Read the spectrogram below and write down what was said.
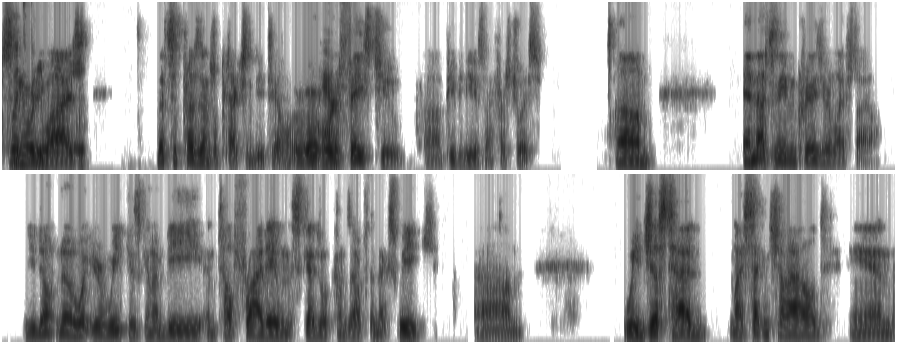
seniority wise, that's a presidential protection detail or, okay. or, or to phase two uh, PPD is my first choice. Um, and that's an even crazier lifestyle. You don't know what your week is going to be until Friday when the schedule comes out for the next week. Um, we just had my second child, and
